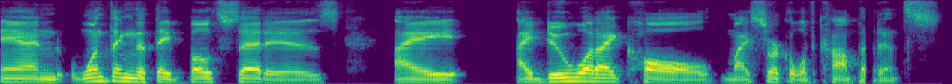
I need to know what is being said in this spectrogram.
And one thing that they both said is i I do what I call my circle of competence.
